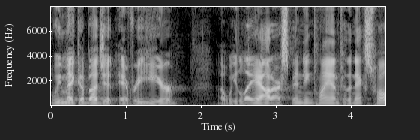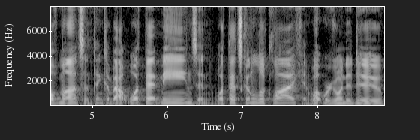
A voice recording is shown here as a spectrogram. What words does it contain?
We make a budget every year uh, we lay out our spending plan for the next 12 months and think about what that means and what that's going to look like and what we're going to do.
